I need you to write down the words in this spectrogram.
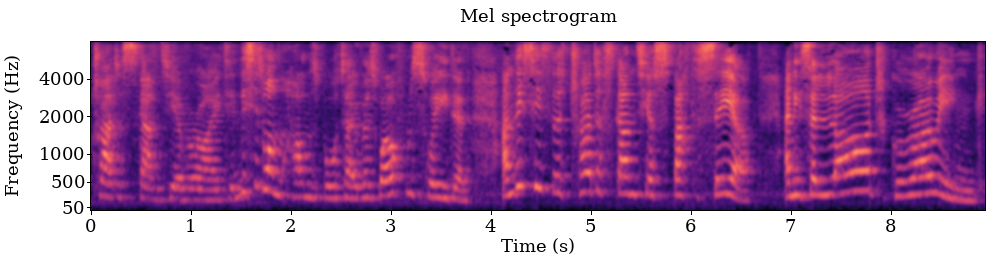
Tradescantia variety. And this is one that Hans brought over as well from Sweden. And this is the Tradescantia spathacea. And it's a large growing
